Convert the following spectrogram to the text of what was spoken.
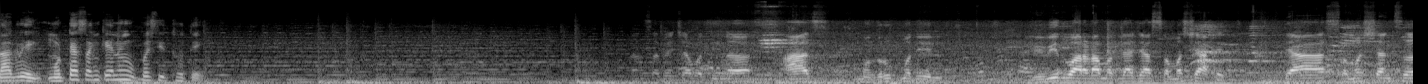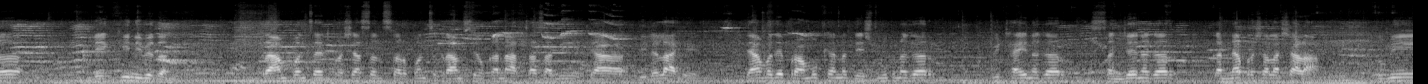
नागरिक मोठ्या संख्येने उपस्थित होते. विधानसभेच्या वतीनं आज मंद्रुपमधील विविध वार्डामधल्या ज्या समस्या आहेत त्या समस्यांचं लेखी निवेदन ग्रामपंचायत प्रशासन सरपंच ग्रामसेवकांना आत्ताच आम्ही त्या दिलेलं आहे. त्यामध्ये प्रामुख्यानं देशमुखनगर विठाईनगर संजयनगर कन्या प्रशाला शाळा. तुम्ही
